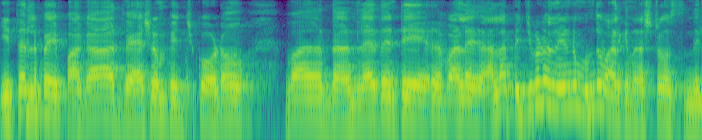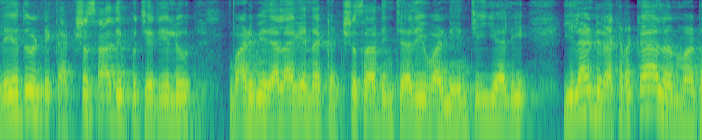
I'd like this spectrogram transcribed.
ఇతరులపై పగ ద్వేషం పెంచుకోవడం లేదంటే వాళ్ళ అలా పెంచుకోవడం లేదంటే ముందు వాళ్ళకి నష్టం వస్తుంది. లేదు అంటే కక్ష సాధింపు చర్యలు వాడి మీద ఎలాగైనా కక్ష సాధించాలి వాడిని ఏం చెయ్యాలి? ఇలాంటి రకరకాలన్నమాట.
